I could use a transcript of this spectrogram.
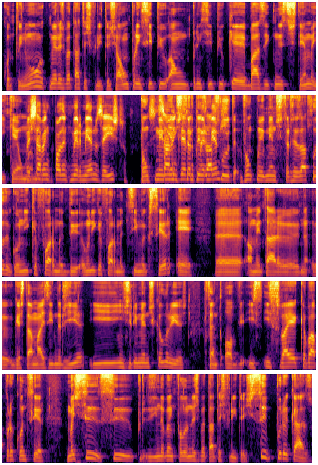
continuam a comer as batatas fritas. Há um princípio, há um princípio que é básico nesse sistema e que é uma, Mas sabem que podem comer menos, é isto? Vão comer sabem menos de certeza absoluta. Menos? Vão comer menos certeza absoluta, porque a única forma de, a única forma de se emagrecer é aumentar, uh, gastar mais energia e ingerir menos calorias. Portanto, óbvio, isso, isso vai acabar por acontecer. Mas se, se, ainda bem que falou nas batatas fritas, se por acaso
